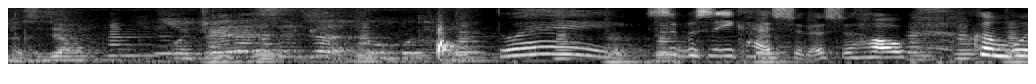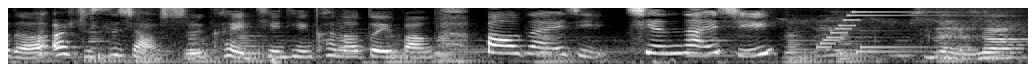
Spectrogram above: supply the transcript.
还是这样。我觉得是是不是一开始的时候恨不得二十四小时可以天天看到对方抱在一起、牵在一起？现在也是啊。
